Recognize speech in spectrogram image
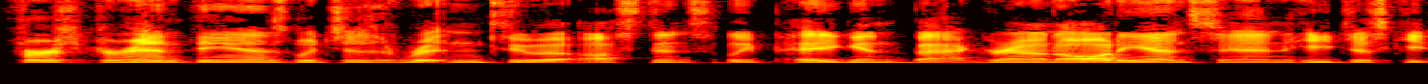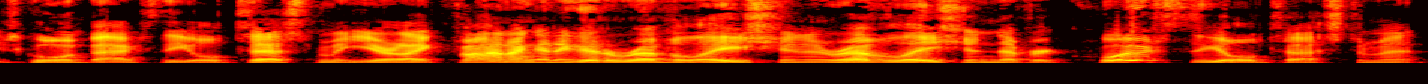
First Corinthians, which is written to an ostensibly pagan background audience, and he just keeps going back to the Old Testament. You're like, fine, I'm going to go to Revelation, and Revelation never quotes the Old Testament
